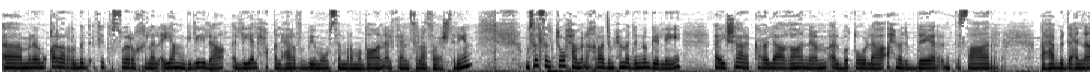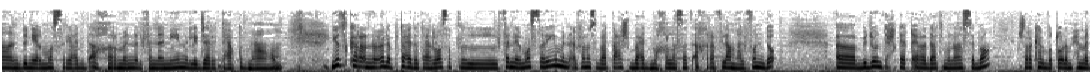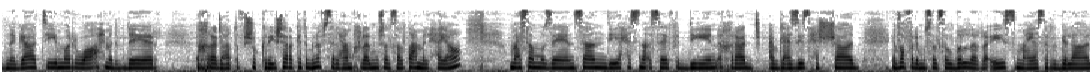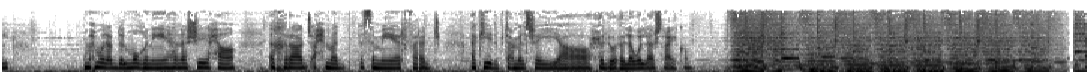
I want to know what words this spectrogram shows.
من المقرر البدء في تصويره خلال أيام قليلة اللي يلحق العرض بموسم رمضان 2023 مسلسل توحة من إخراج محمد النقلي يشارك علا غانم البطولة أحمد بدير انتصار عبد عنان دنيا المصري عدد آخر من الفنانين اللي جاري التعاقد معاهم. يذكر أن علا ابتعدت عن الوسط الفني المصري من 2017 بعد ما خلصت آخر أفلامها الفندق. آه، بدون تحقيق إيرادات مناسبة. شاركها البطولة محمد نقاتي مروة أحمد بدير إخراج عاطف شكري. شاركت بنفس العام خلال مسلسل طعم الحياة مع سامو زين، ساندي حسناء سيف الدين إخراج عبد العزيز حشاد إضافة لمسلسل ظل الرئيس مع ياسر جلال محمود عبد المغني، هنا شيحة إخراج أحمد سمير فرج. أكيد بتعمل شيء حلو علا ولا إيش رأيكم؟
